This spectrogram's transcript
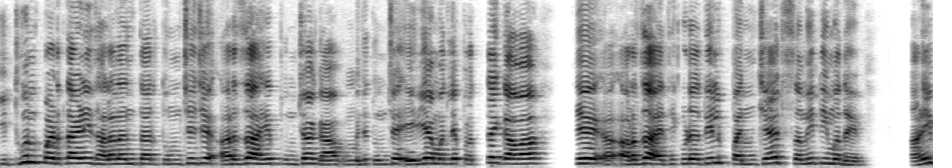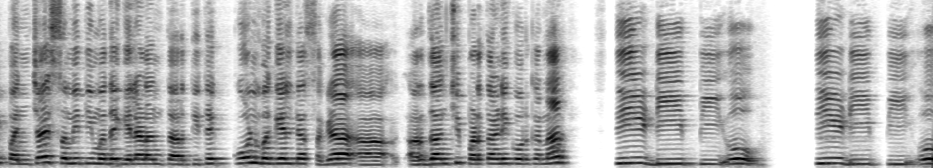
इथून पडताळणी झाल्यानंतर तुमचे जे अर्ज आहे तुमच्या गाव म्हणजे तुमच्या एरियामधले प्रत्येक गावाचे अर्ज आहेत हे कुठे येतील? पंचायत समितीमध्ये. आणि पंचायत समितीमध्ये गेल्यानंतर तिथे कोण बघेल? त्या सगळ्या अर्जांची पडताळणी कोण करणार? C D P O C D P O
